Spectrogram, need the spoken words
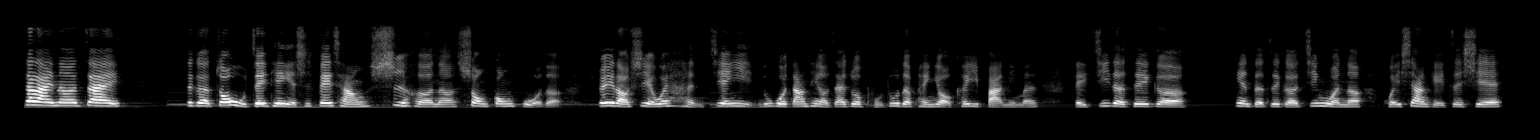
再来呢，在这个周五这一天也是非常适合呢送功果的，所以老师也会很建议，如果当天有在做普渡的朋友，可以把你们累积的这个念的这个经文呢回向给这些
